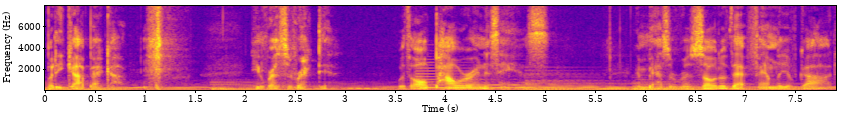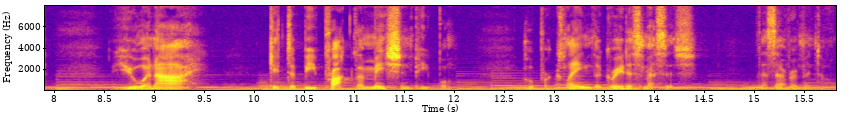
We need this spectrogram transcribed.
But he got back up. he resurrected with all power in his hands. And as a result of that family of God, you and I get to be proclamation people who proclaim the greatest message that's ever been told.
